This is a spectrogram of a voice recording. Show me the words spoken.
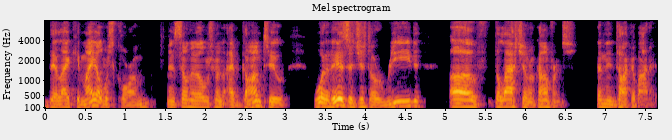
That like in my elders quorum and some of the elders quorums I've gone to, what it is is just a read of the last general conference and then talk about it,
